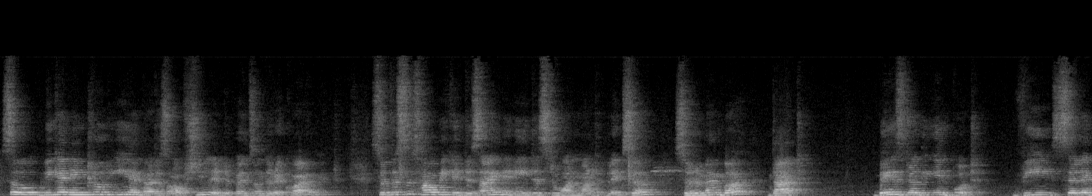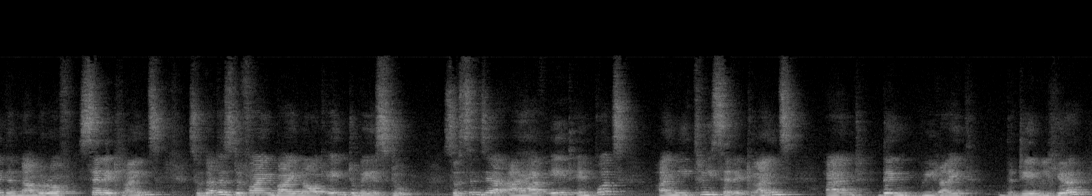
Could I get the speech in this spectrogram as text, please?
So we can include E and that is optional. It depends on the requirement. So this is how we can design an 8 is to 1 multiplexer. So remember that based on the input we select the number of select lines. So that is defined by log n to base 2 so since I have 8 inputs I need 3 select lines. And then we write the table here.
